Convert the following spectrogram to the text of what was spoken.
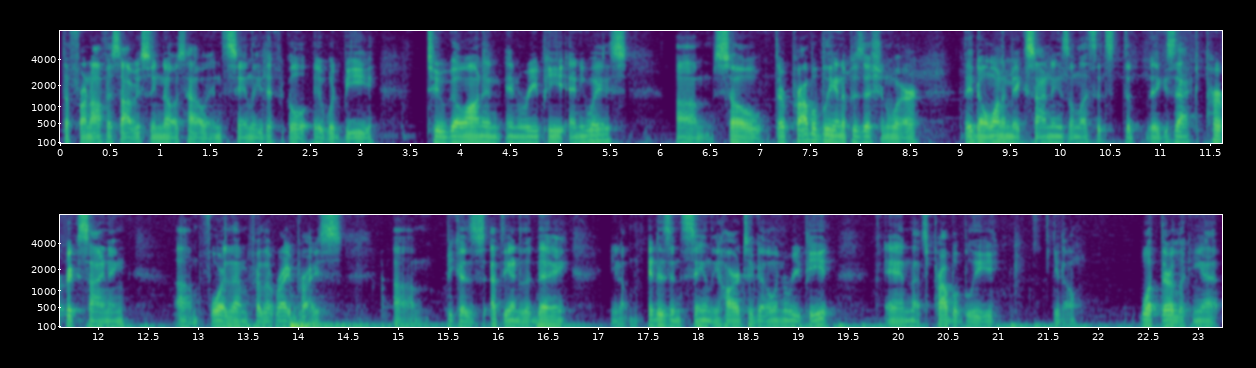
the front office obviously knows how insanely difficult it would be to go on and, and repeat anyways. Um, so they're probably in a position where they don't want to make signings unless it's the exact perfect signing um, for them for the right price. Um, because at the end of the day, you know, it is insanely hard to go and repeat. And that's probably, you know, what they're looking at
